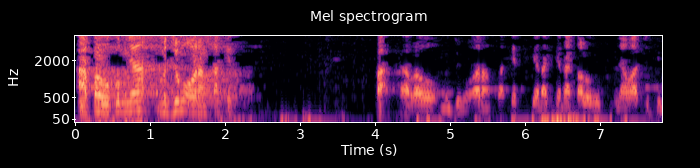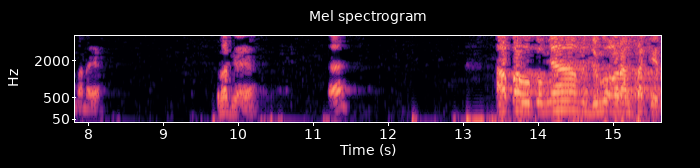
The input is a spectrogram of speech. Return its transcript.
Apa hukumnya menjenguk orang sakit? Pak, kalau menjenguk orang sakit, kira-kira kalau hukumnya wajib gimana ya? Berat gak ya? Eh? Apa hukumnya menjenguk orang sakit?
